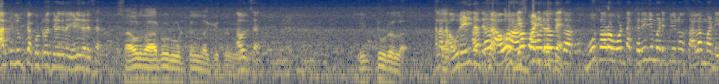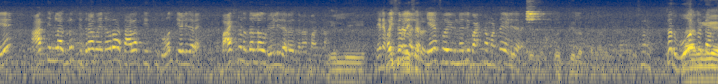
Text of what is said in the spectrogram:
ಆರು ತಿಂಗಳು ಊಟ ಕೊಟ್ಟರು ಅಂತ ಹೇಳಿದ್ರೆ ಹೇಳಿದ್ದಾರೆ ಸರ್. ಸಾವಿರದ ಆರ್ನೂರು ಹೋಟೆಲ್ ನಾಗಿದ್ದು ಹೌದು ಸರ್. ಎಂಟುನೂರಲ್ಲ. ಅಲ್ಲ ಅವ್ರು ಹೇಳಿದಂತೆ ಸರ್, ಅವ್ರು ಗೆಸ್ ಮಾಡಿದ್ರಂತೆ. ಮೂರ್ ಸಾವಿರ ಓಟ ಖರೀದಿ ಮಾಡಿದ್ವಿ ನಾವು ಸಾಲ ಮಾಡಿ ಆರು ತಿಂಗಳಾದ್ಮೇಲೆ ಸಿದ್ದರಾಮಯ್ಯನವರು ಆ ಸಾಲ ತೀರ್ಸಿದ್ರು ಅಂತ ಹೇಳಿದ್ದಾರೆ. ಭಾಷಣದಲ್ಲಿ ಅವ್ರು ಹೇಳಿದ್ದಾರೆ ಸರ್ ಆ ಮಾತನ್ನ. ಇಲ್ಲಿ ಮೈಸೂರಲ್ಲಿ ಸರ್. ಕೆ ಎಸ್ನಲ್ಲಿ ಭಾಷಣ ಮಾಡ್ತಾ ಹೇಳಿದ್ದಾರೆ. ಗೊತ್ತಿಲ್ಲಪ್ಪ ನನಗೆ ಸರ್ ನನಗೆ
